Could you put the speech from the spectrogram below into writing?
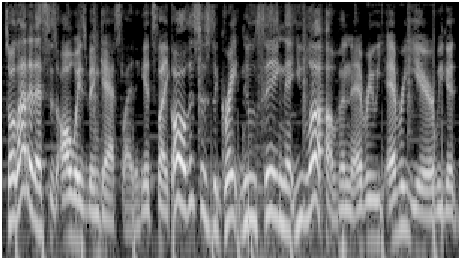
So a lot of this has always been gaslighting. It's like, oh, this is the great new thing that you love. And every, every year we get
